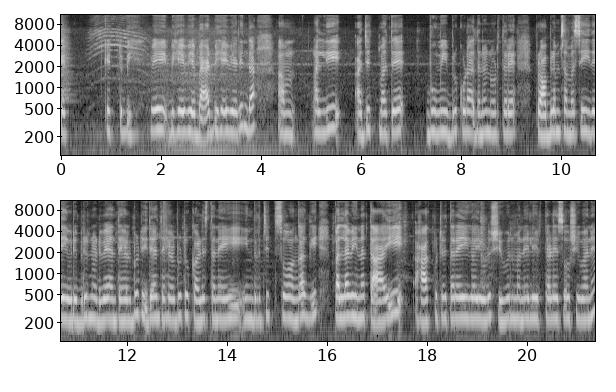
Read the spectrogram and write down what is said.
ಕೆಟ್ಟ ಕೆಟ್ಟ ಬಿಹೇ ಬಿಹೇವಿಯರ್ ಬ್ಯಾಡ್ ಬಿಹೇವಿಯರಿಂದ ಅಲ್ಲಿ ಅಜಿತ್ ಮತ್ತು ಭೂಮಿ ಇಬ್ಬರು ಕೂಡ ಅದನ್ನು ನೋಡ್ತಾರೆ. ಪ್ರಾಬ್ಲಮ್ ಸಮಸ್ಯೆ ಇದೆ ಇವರಿಬ್ಬರ ನಡುವೆ ಅಂತ ಹೇಳಿಬಿಟ್ಟು, ಇದೆ ಅಂತ ಹೇಳಿಬಿಟ್ಟು ಕಳಿಸ್ತಾನೆ ಈ ಇಂದ್ರಜಿತ್. ಸೊ ಹಾಗಾಗಿ ಪಲ್ಲವಿನ ತಾಯಿ ಹಾಕ್ಬಿಟ್ಟಿರ್ತಾರೆ. ಈಗ ಇವಳು ಶಿವನ ಮನೆಯಲ್ಲಿ ಇರ್ತಾಳೆ. ಸೊ ಶಿವನೇ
